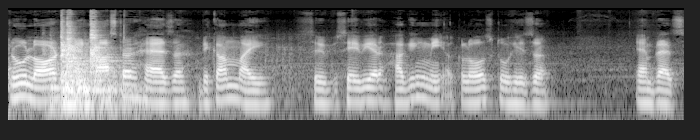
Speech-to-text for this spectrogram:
true Lord and Master has become my Savior, hugging me close to his embrace.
